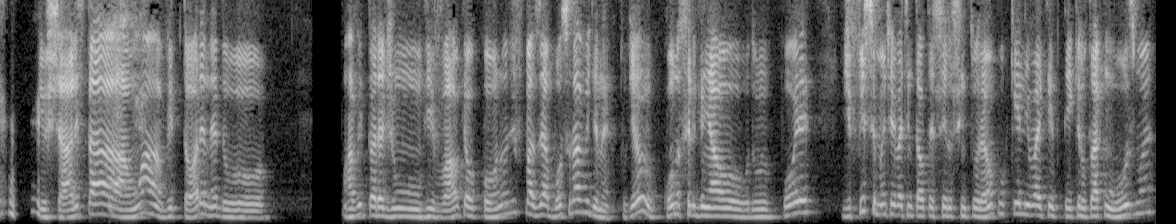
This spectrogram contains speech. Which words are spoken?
e o Charles está a uma vitória, né, do uma vitória de um rival que é o Conor de fazer a bolsa da vida, né? Porque o Conor se ele ganhar o do Poirier, dificilmente ele vai tentar o terceiro cinturão, porque ele vai ter, ter que lutar com o Usman,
